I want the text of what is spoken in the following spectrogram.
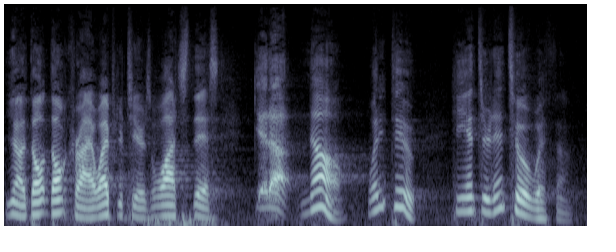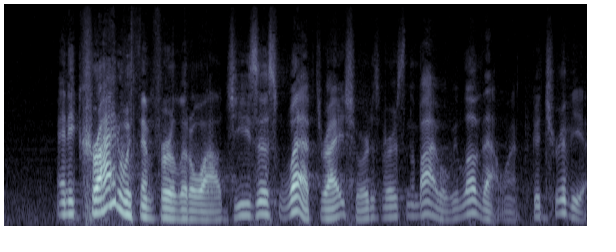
You know, don't, don't cry. Wipe your tears. Watch this. Get up. No. What did he do? He entered into it with them. And he cried with them for a little while. Jesus wept, right? Shortest verse in the Bible. We love that one. Good trivia.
